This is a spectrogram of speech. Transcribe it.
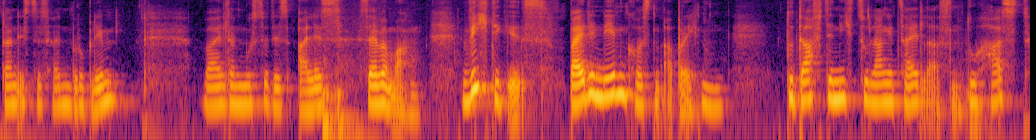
dann ist das halt ein Problem, weil dann musst du das alles selber machen. Wichtig ist bei den Nebenkostenabrechnungen, Du darfst dir nicht zu lange Zeit lassen. Du hast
